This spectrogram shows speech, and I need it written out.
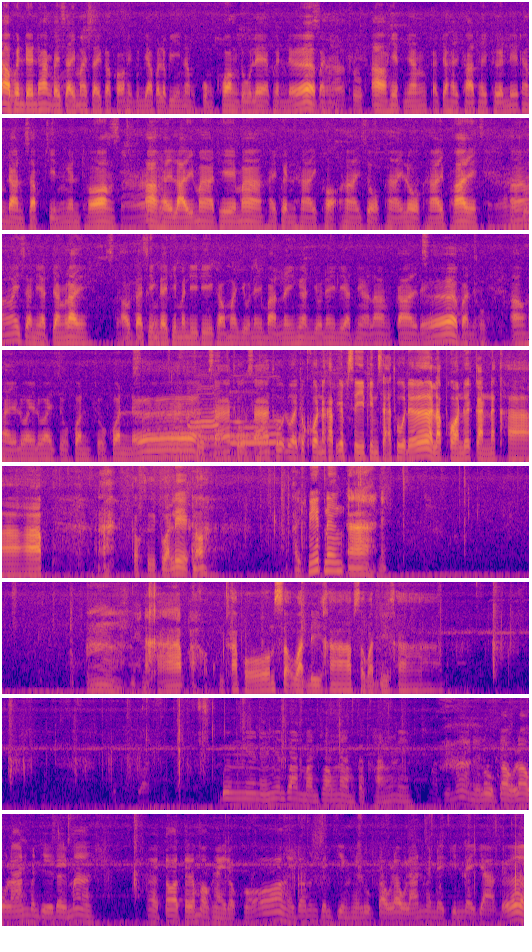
อ่าเพิ่นเดินทางไปไสมาไสก็ขอให้บุญญาบารมีนำคุ้มครองดูแลเพิ่นเด้อบัดนี้อ่าเฮ็ดหยังก็จะให้ขาดให้เขินเด้ทั้งด้านทรัพย์สินเงินทองอ่าให้ไหลมาเทมาให้เพิ่นหายเคราะห์หายโศกหายโรคหายภัย หายเสนียดจังไร เอาแต่สิ่งใดที่มันดีๆ เข้ามาอยู่ในบ้านในเฮือนอยู่ในเลียดเนื้อร่างกายเด้อบัดนี้เอาให้รวยรวยๆสู่คนสู่คนเด้อธุสาธุสาธุรวยทุกคนนะครับ FC พิมพ์สาธุเด้อรับพรด้วยกันนะครับอะก็คือตัวเลขเนาะอะอีกนิดนึงอ่านี่อืมนี่นะครับอะขอบ คุณครับผมสวัสดีครับ สวัสดีครับเบิ่งเนี่ยเนี่ยเฮียนซ่านมันช่องน้ำกระขังนี่มาสิมาเนี่ยลูกเจ้าเล่าร้านเพิ่นสิได้มาเออต่อเติมออกให้ดอกขอให้ตัวมันเป็นจริงให้ลูกเต้าเล่าร้านเพิ่นได้กินได้อยากเด้อ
